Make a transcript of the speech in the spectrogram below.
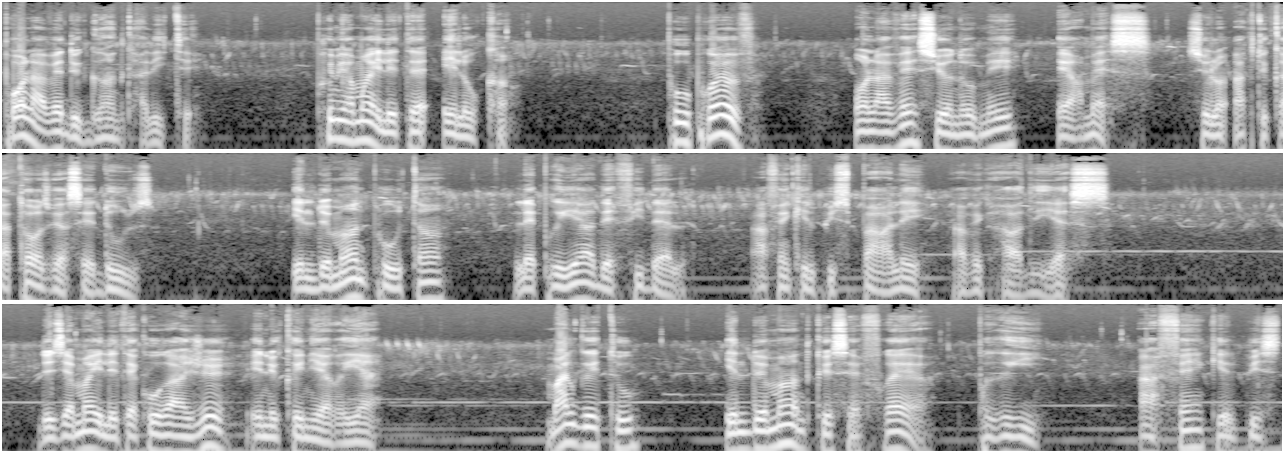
Paul avait de grandes qualités. Premièrement, il était éloquent. Pour preuve, on l'avait surnommé Hermès selon Acte 14, verset 12. Il demande pourtant les prières des fidèles afin qu'ils puissent parler avec hardiesse. Deuxièmement, il était courageux et ne craignait rien. Malgré tout, il demande que ses frères prient afin qu'ils puissent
